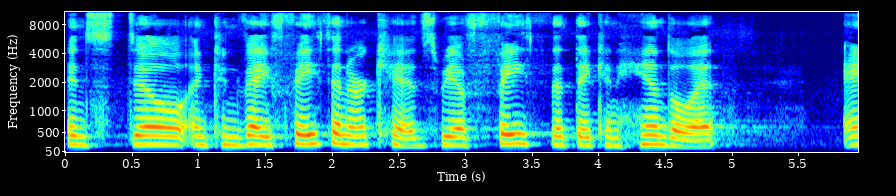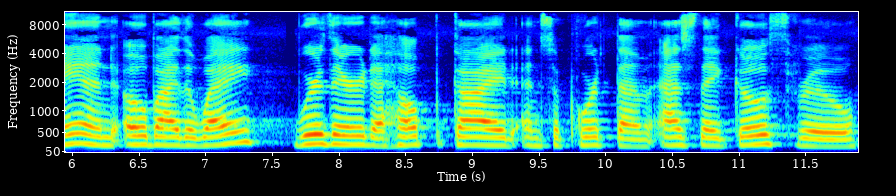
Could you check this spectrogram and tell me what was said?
instill and convey faith in our kids. We have faith that they can handle it. And oh, by the way, we're there to help guide and support them as they go through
